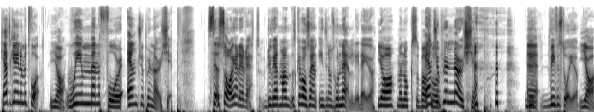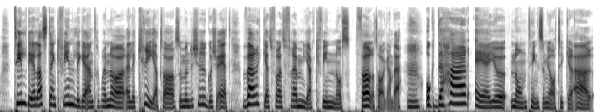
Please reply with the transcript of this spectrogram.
Kategori nummer två. ja. Women for entrepreneurship. Sa jag det rätt? Du vet man ska vara så internationell i det ju. Ja men också bara så, Entrepreneurship. Eh. vi förstår ju. ja, tilldelas den kvinnliga entreprenör eller kreatör som under 2021 verkat för att främja kvinnors företagande. Och det här är ju någonting som jag tycker är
